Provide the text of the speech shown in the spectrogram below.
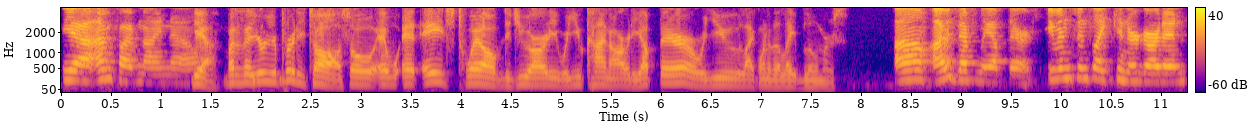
Yeah, I'm five nine now. Yeah, but I say you're you're pretty tall. So at, at age twelve, did you already were you kind of already up there, or were you like one of the late bloomers? Um, I was definitely up there. Even since like kindergarten,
